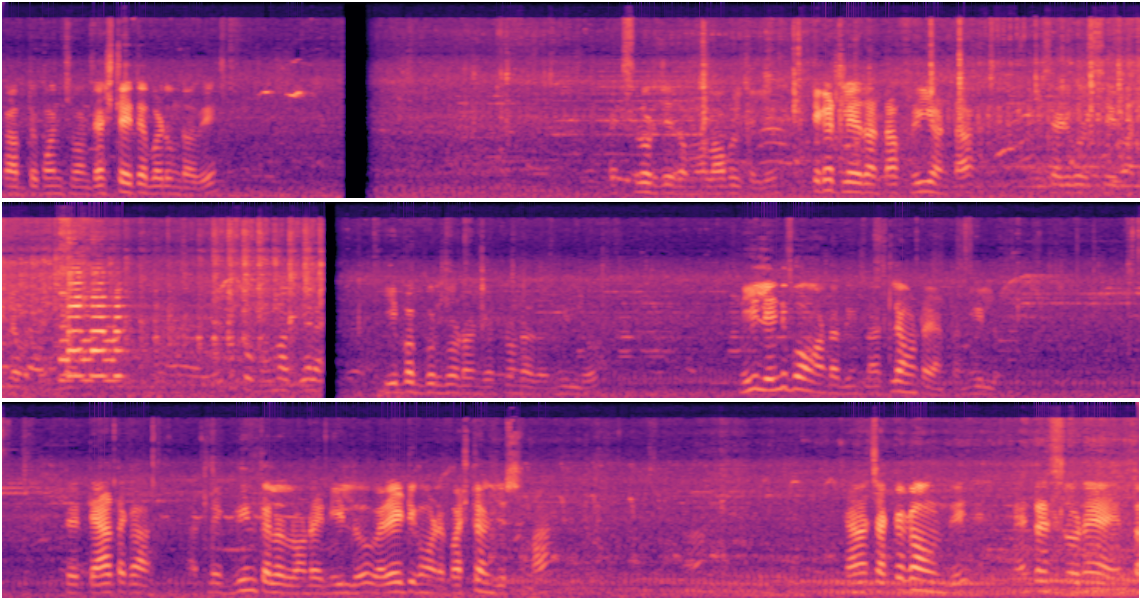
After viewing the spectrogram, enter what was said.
కాకపోతే కొంచెం డస్ట్ అయితే పడి ఉంటుంది. ఎక్స్ప్లోర్ చేద్దాము లోపలికి వెళ్ళి టికెట్ లేదంట ఫ్రీ అంట. ఈ సైడ్ కూడా సేమ్ అట్లే ఈ పక్క కూడా చూడడానికి ఎట్లుండదు నీళ్ళు. నీళ్ళు ఎండిపోమంట దీంట్లో అట్లే ఉంటాయంట నీళ్ళు. అంటే తేటగా అట్లే గ్రీన్ కలర్లో ఉన్నాయి నీళ్ళు వెరైటీగా ఉన్నాయి ఫస్ట్ టైం చూస్తున్నా. చాలా చక్కగా ఉంది. ఎంట్రన్స్లోనే ఎంత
